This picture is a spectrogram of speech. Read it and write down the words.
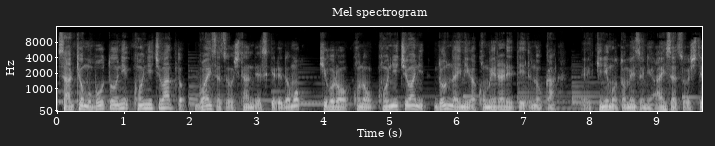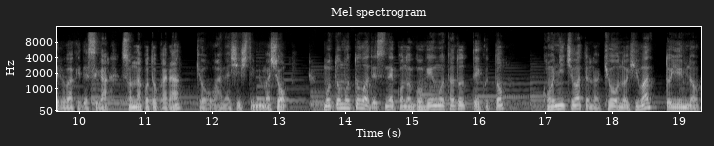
さあ今日も冒頭にこんにちはとご挨拶をしたんですけれども日頃このこんにちはにどんな意味が込められているのか気にも留めずに挨拶をしてるわけですが、そんなことから今日お話ししてみましょう。もともとはですね、この語源をたどっていくと、こんにちはというのは今日の日はという意味の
